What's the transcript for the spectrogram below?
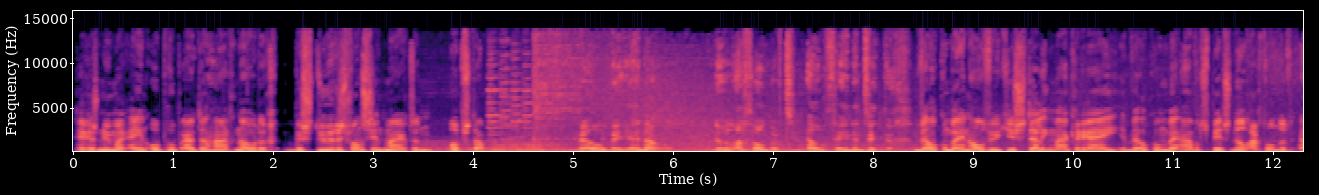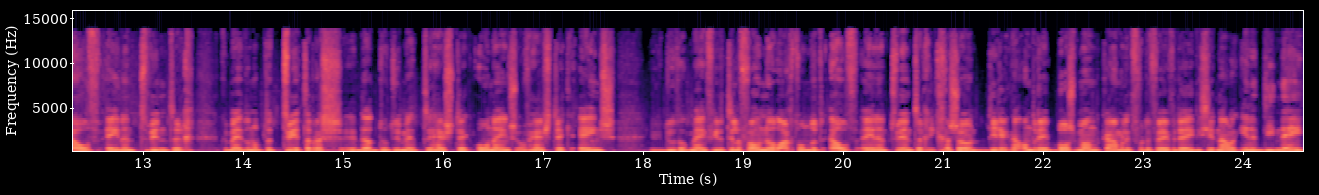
Er is nu maar één oproep uit Den Haag nodig. Bestuurders van Sint Maarten, opstappen. Bel WNL 0800 1121. Welkom bij een half uurtje stellingmakerij. Welkom bij Avondspits 0800 1121. U kunt meedoen op de Twitters. Dat doet u met hashtag oneens of hashtag eens. U doet ook mee via de telefoon 0800 1121. Ik ga zo direct naar André Bosman, Kamerlid voor de VVD. Die zit namelijk in het diner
